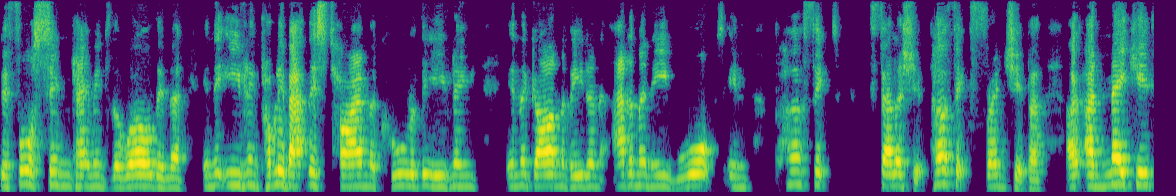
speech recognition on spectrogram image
before sin came into the world in the in the evening, probably about this time, the cool of the evening, in the Garden of Eden, Adam and Eve walked in perfect fellowship, perfect friendship, a, a, a naked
